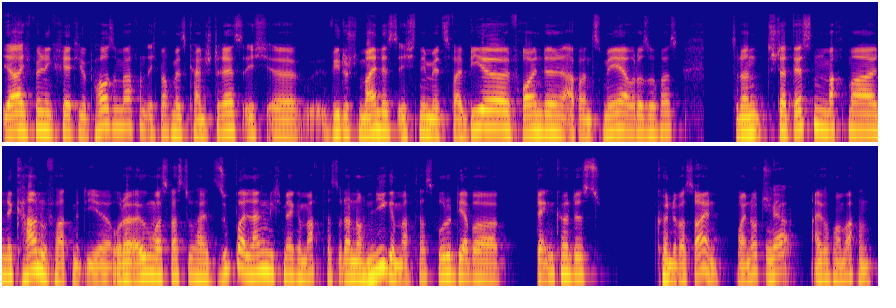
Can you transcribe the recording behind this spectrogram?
ja, ich will eine kreative Pause machen, ich mache mir jetzt keinen Stress, ich, äh, wie du schon meintest, ich nehme mir zwei Bier, Freunde ab ans Meer oder sowas. Sondern stattdessen mach mal eine Kanufahrt mit ihr oder irgendwas, was du halt super lang nicht mehr gemacht hast oder noch nie gemacht hast, wo du dir aber denken könntest, könnte was sein. Why not? Ja. Einfach mal machen.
